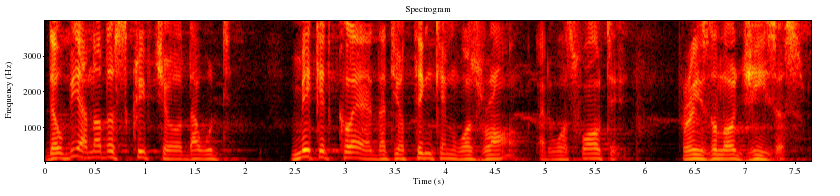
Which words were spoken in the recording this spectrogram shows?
there will be another scripture that would make it clear that your thinking was wrong, that it was faulty. Praise the Lord Jesus.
